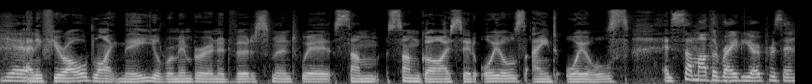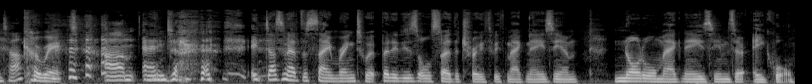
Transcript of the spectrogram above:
Yeah. And if you're old like me, you'll remember an advertisement where some some guy said oils ain't oils, and some other radio presenter. Correct. um, and uh, it doesn't have the same ring to it, but it is also the truth with magnesium. Not all magnesiums are equal.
